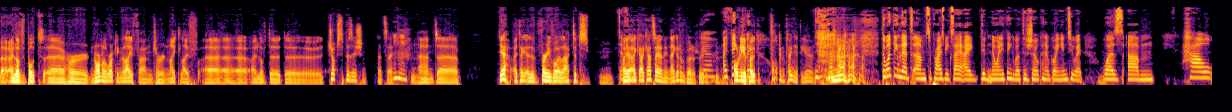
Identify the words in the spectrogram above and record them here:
Uh, I love both uh, her normal working life and her nightlife. Uh, I love the the juxtaposition, let's say, Mm-hmm. and uh, yeah, I think it's a very well acted. I, I I can't say anything negative about it, really. yeah, I think Only like, about the fucking thing at the end. the one thing that um, surprised me because I, I didn't know anything about the show kind of going into it was um, how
